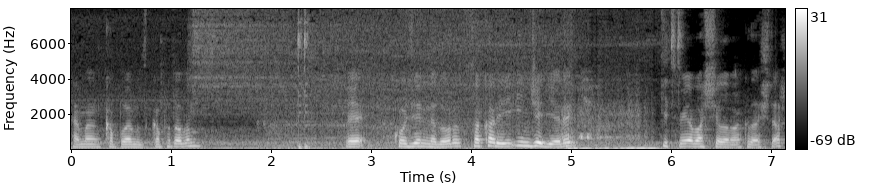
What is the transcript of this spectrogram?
Hemen kapılarımızı kapatalım. Ve Kocaeli'ne doğru Sakarya'yı inceleyerek gitmeye başlayalım arkadaşlar.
